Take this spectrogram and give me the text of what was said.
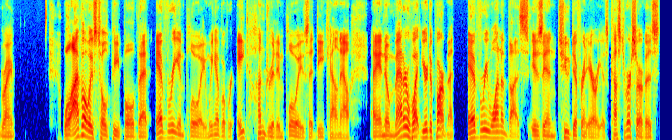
Right. Well, I've always told people that every employee, and we have over 800 employees at Decal now, and no matter what your department, every one of us is in two different areas customer service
